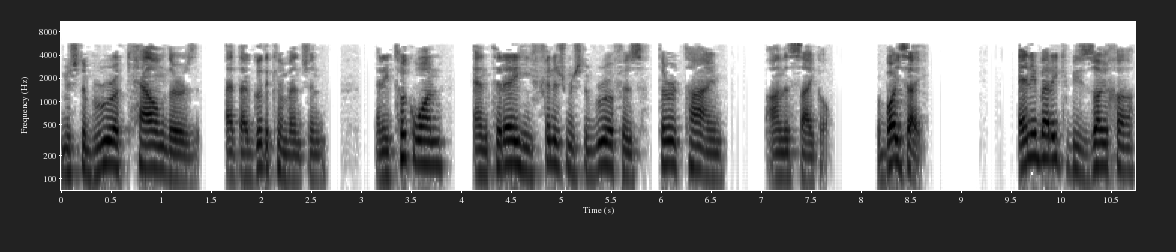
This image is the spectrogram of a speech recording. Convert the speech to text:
Mishnah Berurah calendars at the Aguda convention, and he took one, and today he finished Mishnah Berurah for his third time on this cycle. Say, anybody could be Zoicha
